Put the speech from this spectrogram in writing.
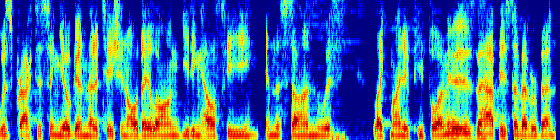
was practicing yoga and meditation all day long, eating healthy in the sun with like-minded people. I mean, it was the happiest I've ever been.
